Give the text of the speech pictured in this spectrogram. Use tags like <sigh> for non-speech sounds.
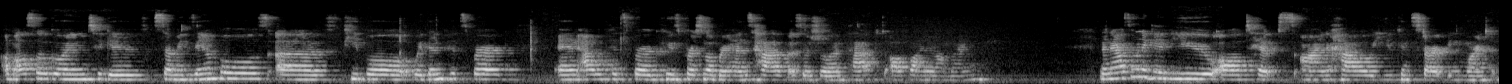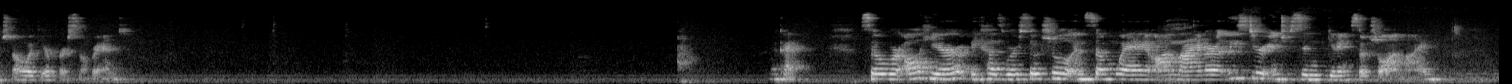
I'm also going to give some examples of people within Pittsburgh and out of Pittsburgh whose personal brands have a social impact offline and online. Then I also want to give you all tips on how you can start being more intentional with your personal brand. Okay, so we're all here because we're social in some way online, or at least you're interested in getting social online.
